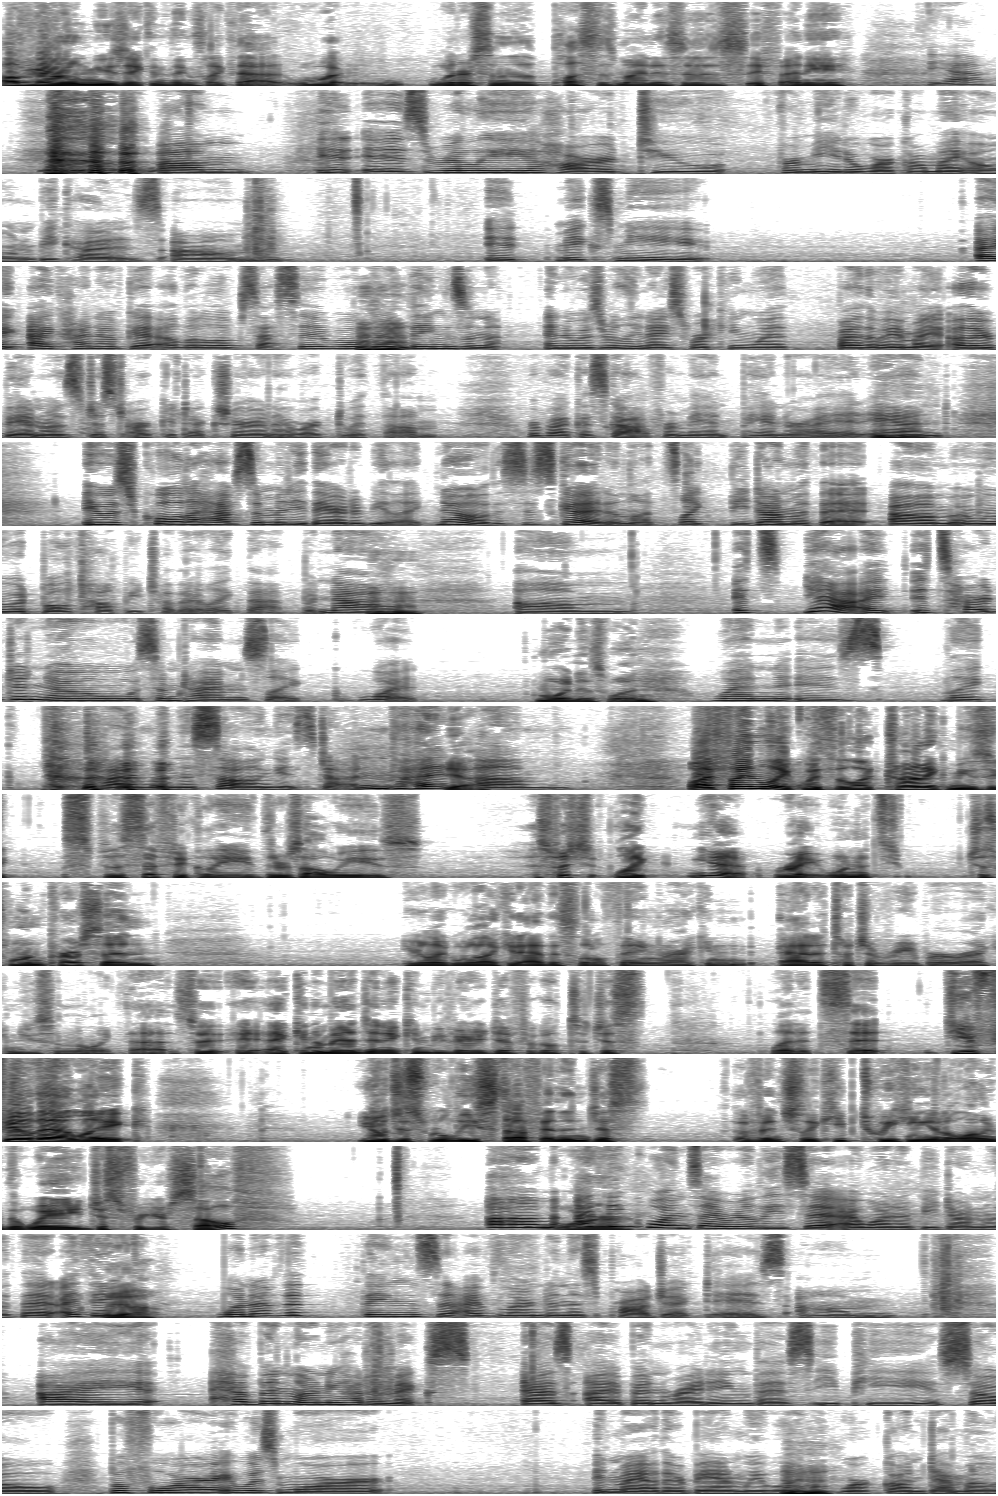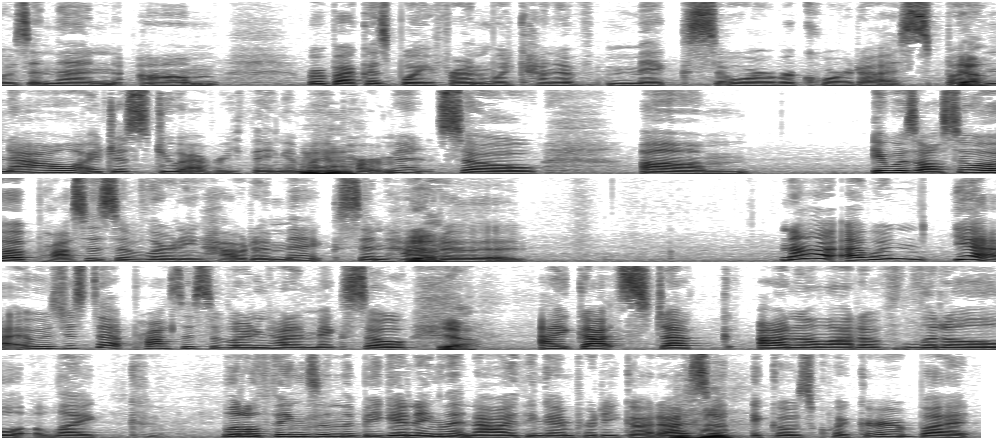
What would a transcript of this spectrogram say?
of your own music and things like that. What what are some of the pluses, minuses, if any? Yeah. um, it is really hard to for me to work on my own because um, it makes me. I, I kind of get a little obsessive over Mhm. things and and it was really nice working with by the way my other band was just architecture and I worked with um, Rebecca Scott from Panda Riot and it was cool to have somebody there to be like no this is good and let's like be done with it um, and we would both help each other like that but now Mhm. um, it's yeah I, it's hard to know sometimes like what One when? when is like the time when the song is done but Yeah. um, Well, I find like with electronic music specifically, there's always, especially like yeah, right when it's just one person, you're like, well, I could add this little thing, or I can add a touch of reverb, or I can do something like that. So I I can imagine it can be very difficult to just let it sit. Do you feel that like you'll just release stuff and then just eventually keep tweaking it along the way just for yourself? Um, Or- I think once I release it, I want to be done with it. I think Yeah. one of the things that I've learned in this project is um, I have been learning how to mix as I've been writing this EP. So before it was more in my other band, we would Mhm. work on demos and then um, Rebecca's boyfriend would kind of mix or record us. But Yeah. now I just do everything in my Mhm. apartment. So um, it was also a process of learning how to mix and how Yeah. to not i wouldn't yeah it was just that process of learning how to mix so Yeah. i got stuck on a lot of little like little things in the beginning that now i think i'm pretty good at so Mhm. it goes quicker but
